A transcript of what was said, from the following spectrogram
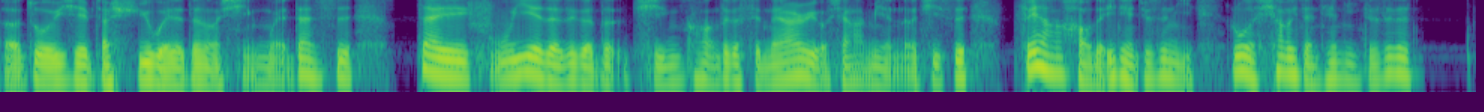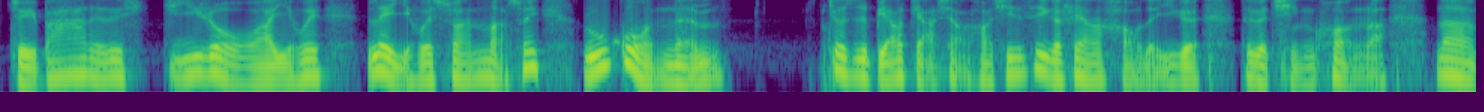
呃做一些比较虚伪的这种行为，但是在服务业的这个的情况，这个 scenario 下面呢，其实非常好的一点就是，你如果笑一整天，你的这个嘴巴的这个肌肉啊，也会累，也会酸嘛。所以如果能。就是不要假笑的话，其实是一个非常好的一个这个情况啦。那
